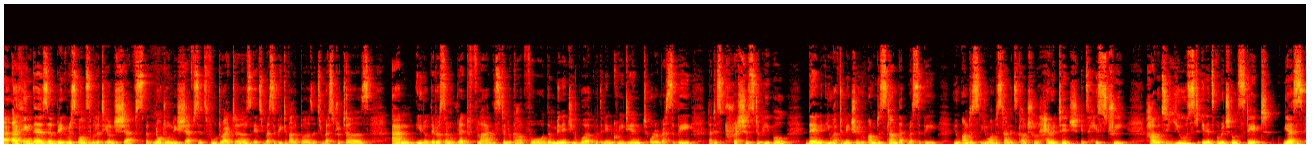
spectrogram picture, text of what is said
I think there's a big responsibility on chefs, but not only chefs, it's food writers, mm-hmm. it's recipe developers, it's restaurateurs, and you know there are some red flags to look out for. The minute you work with an ingredient or a recipe that is precious to people then you have to make sure you understand that recipe. You, under, you understand its cultural heritage its history how it's used in its original state. Yes?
